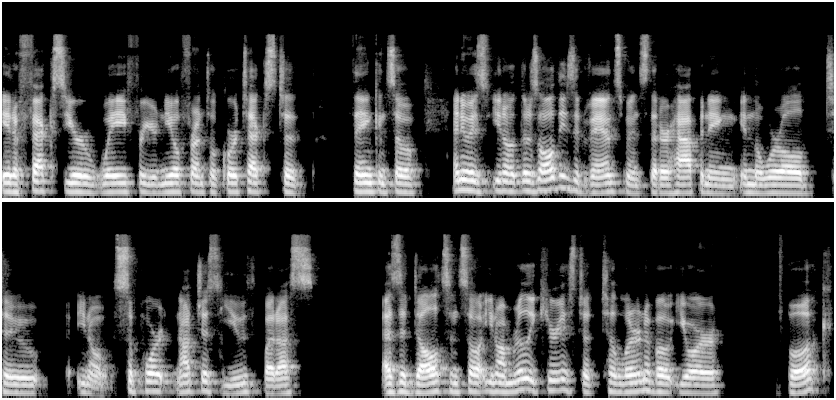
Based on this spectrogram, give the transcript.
it affects your way for your neofrontal cortex to think and so anyways you know there's all these advancements that are happening in the world to you know support not just youth but us as adults. And so you know i'm really curious to to learn about your book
